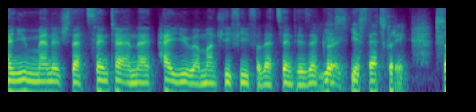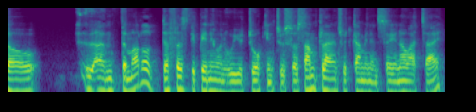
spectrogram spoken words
And you manage that center, and they pay you a monthly fee for that center. Is that correct? Yes, yes, that's correct. So um, the model differs depending on who you're talking to. So some clients would come in and say, you know what, Ty,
